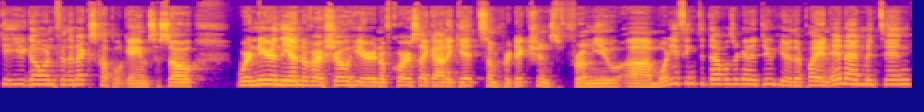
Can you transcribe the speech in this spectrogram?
get you going for the next couple games. So we're nearing the end of our show here, and of course, I got to get some predictions from you. Um, what do you think the Devils are going to do here? They're playing in Edmonton.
